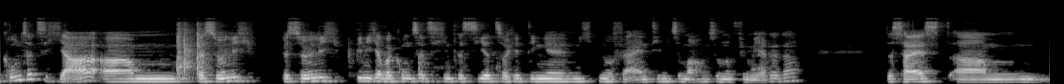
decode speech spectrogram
grundsätzlich ja. Ähm, persönlich, persönlich bin ich aber grundsätzlich interessiert, solche Dinge nicht nur für ein Team zu machen, sondern für mehrere. Das heißt, ähm,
